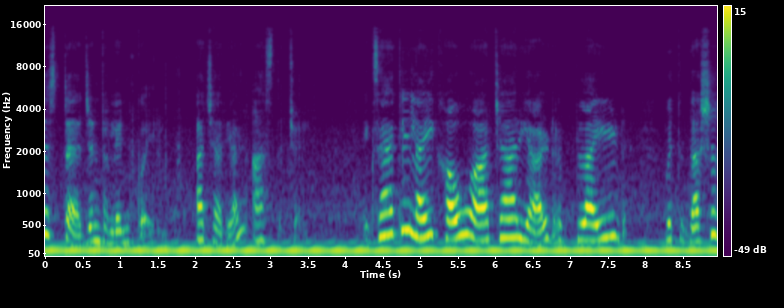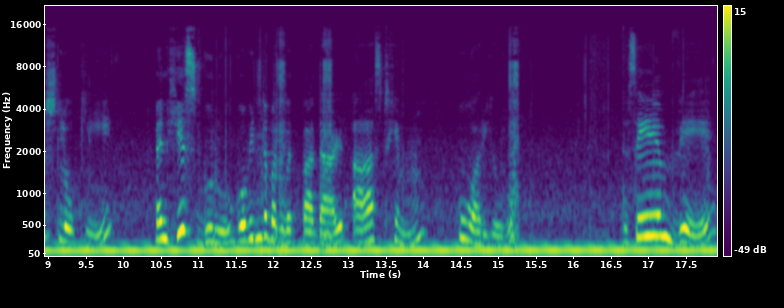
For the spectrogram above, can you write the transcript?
just a general enquiry Acharyal as the child exactly like how Acharyal replied with Dashashloki when his guru govinda bhagavad padal asked him who are you the same way,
